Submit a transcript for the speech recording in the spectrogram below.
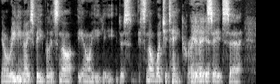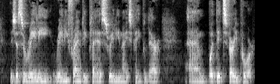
you know, really nice people. It's not, you know, you, you just it's not what you think, right? Yeah, it's it's uh, it's just a really really friendly place, really nice people there. Um, but it's very poor,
